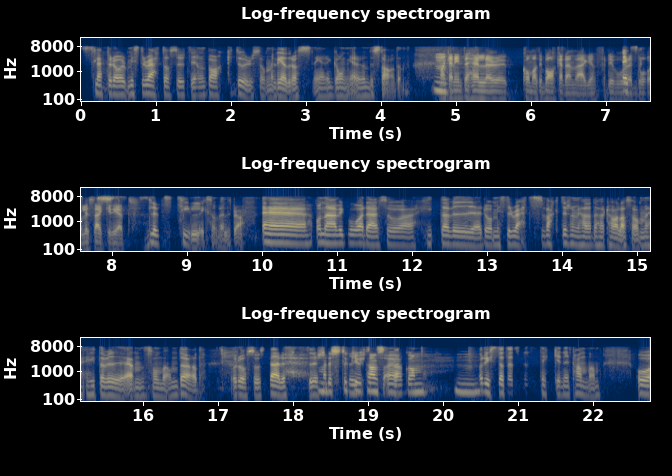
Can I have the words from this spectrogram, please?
släpper då Mr Rat oss ut i en bakdörr som leder oss ner i gångar under staden. Mm. Man kan inte heller komma tillbaka den vägen för det vore Exakt. dålig säkerhet. Slut till liksom väldigt bra. Eh, och när vi går där så hittar vi då Mr Rats vakter som vi hade hört talas om, hittar vi en sådan död. Och då så därefter. De hade stuckit ut hans ögon. Mm. Och ristat ett tecken i pannan. Och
